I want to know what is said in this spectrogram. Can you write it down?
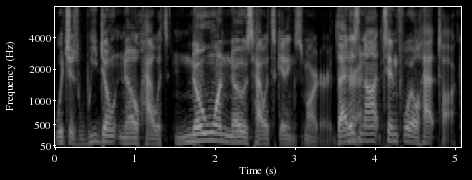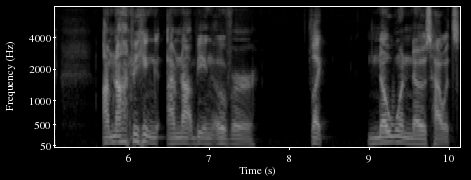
which is we don't know how it's. No one knows how it's getting smarter. That is Correct. not tinfoil hat talk. I'm not being. I'm not being over. Like, no one knows how it's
